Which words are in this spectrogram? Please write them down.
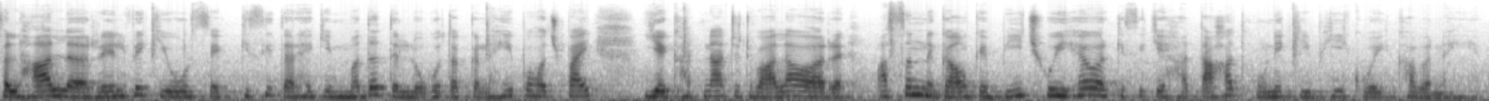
फ़िलहाल, रेलवे की ओर से किसी तरह की मदद लोगों तक नहीं पहुँच पाई। ये घटना टिटवाला और असन्न गाँव के बीच हुई है और किसी के हताहत होने की भी कोई खबर नहीं है।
